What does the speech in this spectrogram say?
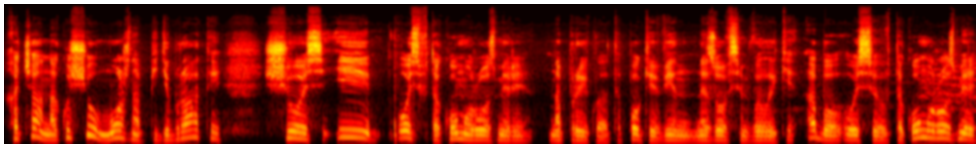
Хоча на кущу можна підібрати щось і ось в такому розмірі, наприклад, поки він не зовсім великий, або ось в такому розмірі.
